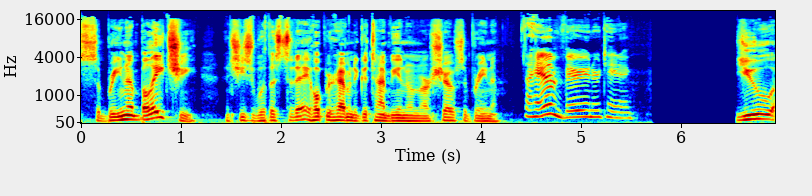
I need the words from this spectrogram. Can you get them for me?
Sabrina Balachi, and she's with us today. Hope you're having a good time being on our show, Sabrina. I am very entertaining. You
